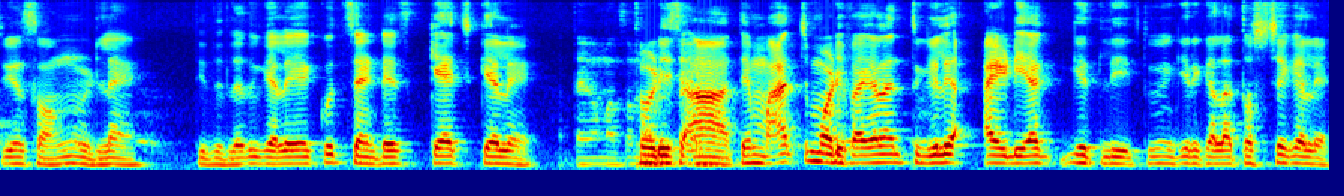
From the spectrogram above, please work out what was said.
तुवें सॉंग म्हटलें. तितूंतलें तुगेलें एकूच सेंटेन्स कॅच केलें. थोडीशी आं तें मातशें मॉडिफाय केलें आनी तुगेली आयडिया घेतली तुवें कितें केलां तशें केलें.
